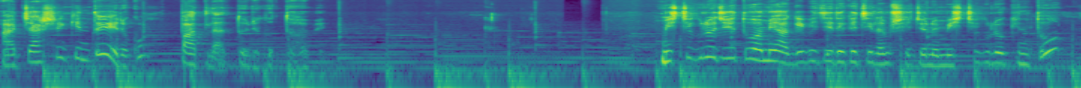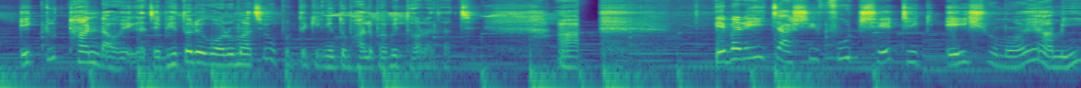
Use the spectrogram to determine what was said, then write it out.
আর চাষে কিন্তু এরকম পাতলা তৈরি করতে হবে। মিষ্টিগুলো যেহেতু আমি আগে ভেজে রেখেছিলাম, সেজন্য মিষ্টিগুলো কিন্তু একটু ঠান্ডা হয়ে গেছে। ভেতরে গরম আছে উপর থেকে কিন্তু ভালোভাবে ধরা যাচ্ছে। আর এবার এই চাষি ফুটছে, ঠিক এই সময় আমি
